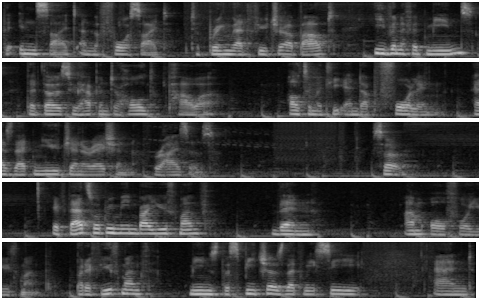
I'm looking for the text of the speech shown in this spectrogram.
the insight, and the foresight to bring that future about, even if it means that those who happen to hold power ultimately end up falling as that new generation rises. So, if that's what we mean by Youth Month, then I'm all for Youth Month. But if Youth Month means the speeches that we see and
